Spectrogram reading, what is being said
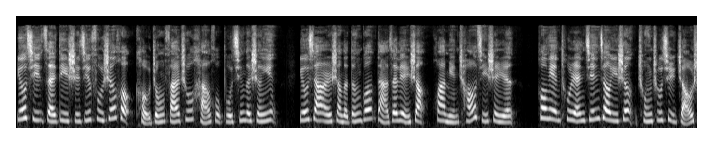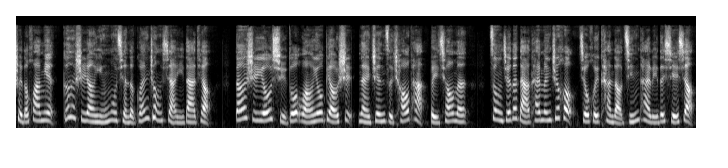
尤其在第十集附身后，口中发出含糊不清的声音，由下而上的灯光打在脸上，画面超级瘆人。后面突然尖叫一声，冲出去找水的画面，更是让荧幕前的观众吓一大跳。当时有许多网友表示，那阵子超怕被敲门，总觉得打开门之后就会看到金泰梨的邪笑。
